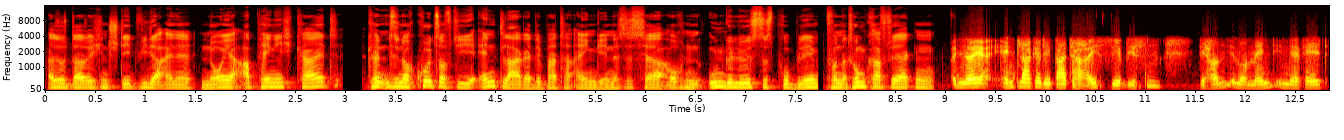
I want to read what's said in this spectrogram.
Also dadurch entsteht wieder eine neue Abhängigkeit. Könnten Sie noch kurz auf die Endlagerdebatte eingehen? Das ist ja auch ein ungelöstes Problem von Atomkraftwerken. Naja, Endlagerdebatte heißt, wir wissen, wir haben im Moment in der Welt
